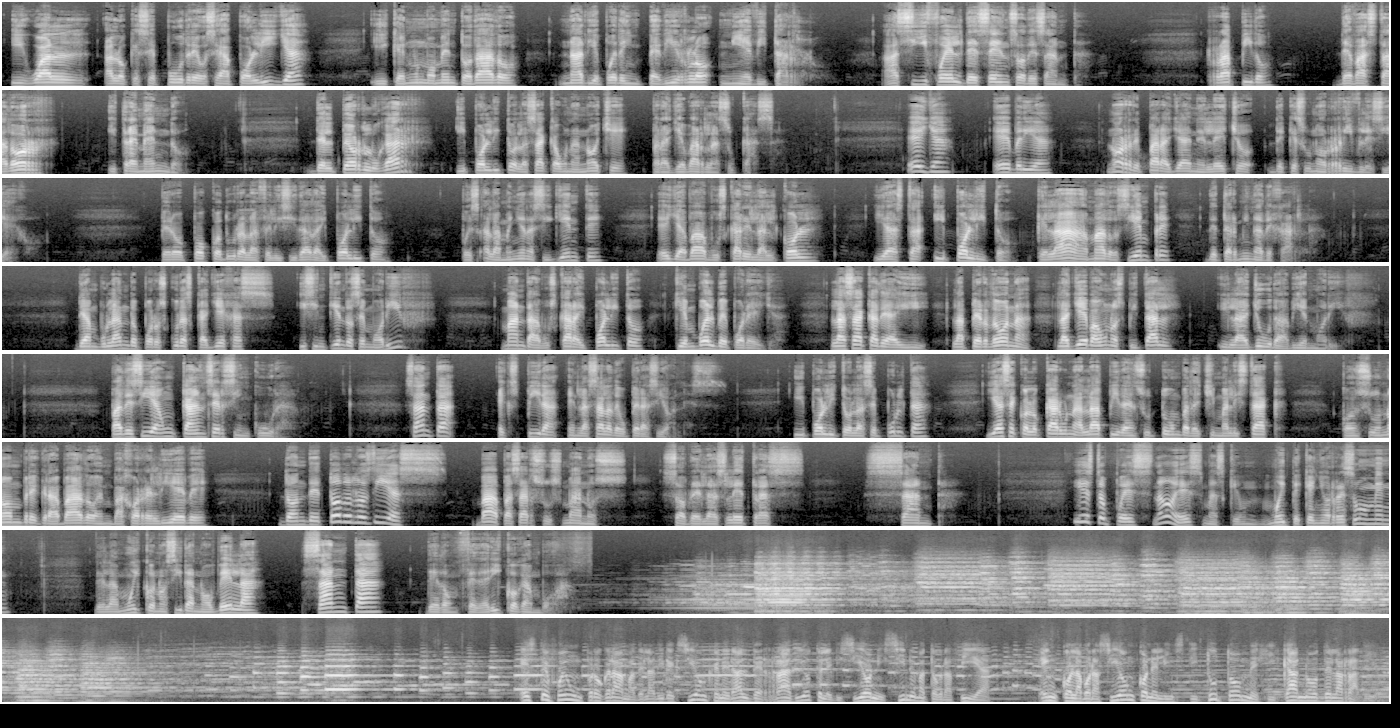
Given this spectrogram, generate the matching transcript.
Igual a lo que se pudre o se apolilla, y que en un momento dado nadie puede impedirlo ni evitarlo. Así fue el descenso de Santa. Rápido, devastador y tremendo. Del peor lugar, Hipólito la saca una noche para llevarla a su casa. Ella, ebria, no repara ya en el hecho de que es un horrible ciego. Pero poco dura la felicidad a Hipólito, pues a la mañana siguiente ella va a buscar el alcohol y hasta Hipólito, que la ha amado siempre, determina dejarla. Deambulando por oscuras callejas y sintiéndose morir, manda a buscar a Hipólito, quien vuelve por ella. La saca de ahí, la perdona, la lleva a un hospital y la ayuda a bien morir. Padecía un cáncer sin cura. Santa expira en la sala de operaciones. Hipólito la sepulta y hace colocar una lápida en su tumba de Chimalistac con su nombre grabado en bajo relieve, donde todos los días va a pasar sus manos sobre las letras Santa. Y esto pues no es más que un muy pequeño resumen de la muy conocida novela Santa de don Federico Gamboa. Este fue un programa de la Dirección General de Radio, Televisión y Cinematografía en colaboración con el Instituto Mexicano de la Radio.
